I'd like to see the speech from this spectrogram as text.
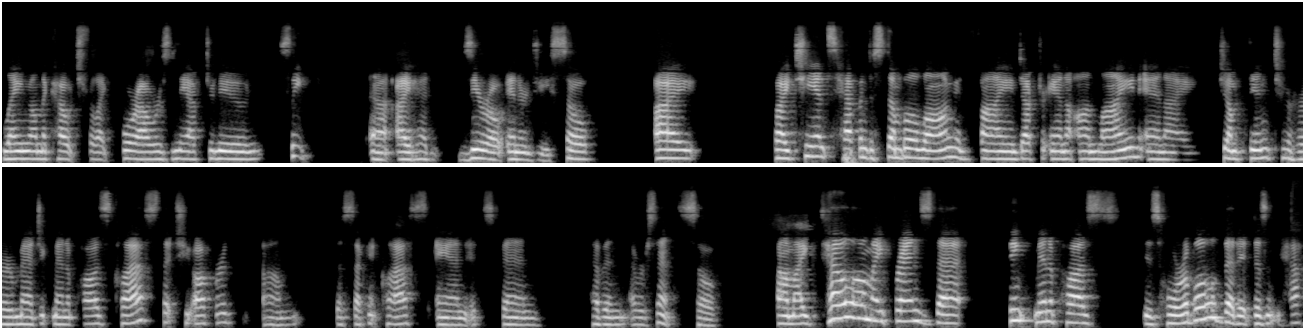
laying on the couch for like four hours in the afternoon, sleep uh, I had zero energy. So I, by chance, happened to stumble along and find Dr. Anna online, and I jumped into her Magic Menopause class that she offered, um, the second class, and it's been heaven ever since. So um, I tell all my friends that think menopause is horrible, that it doesn't have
